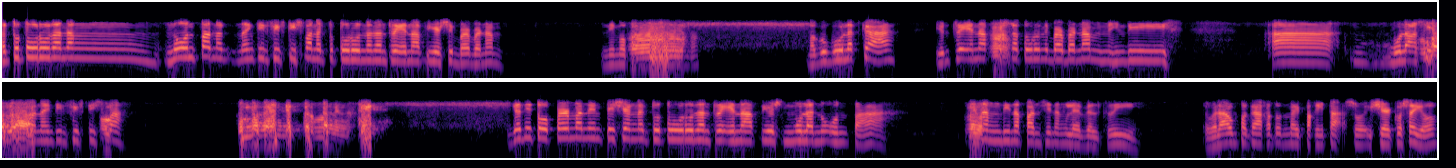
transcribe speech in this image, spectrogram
nagtuturo na ng, noon pa, nag, 1950s pa, nagtuturo na ng 3 and a half years si Barbanam. Hindi mo pa, no? Magugulat ka, yung 3 and a half years na turo ni Barbanam, hindi, ah, mula kasi pa 1950s pa. Kumbaga hindi permanente. Ganito, permanente siyang nagtuturo ng 3 and a half years mula noon pa. Yan ang hindi napansin ng level 3. Eh, wala akong pagkakataon may pakita. So, i-share ko sa'yo.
